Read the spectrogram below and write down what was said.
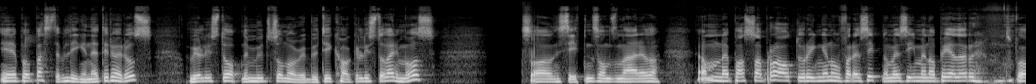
eh, på beste beliggenhet i Røros. Vi har lyst til å åpne Moods of Norway-butikk. Har ikke lyst til å være med oss? Så sitter han sånn sånn her og, Ja, men det passer bra at du ringer nå, for jeg sitter nå med Simen og Peder på,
